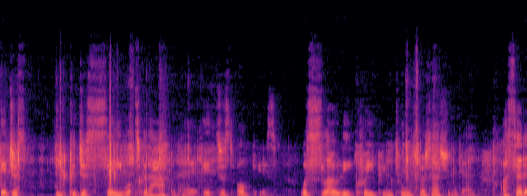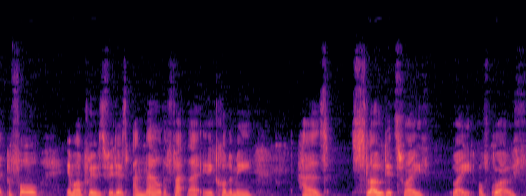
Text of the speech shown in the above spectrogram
It just, you could just see what's going to happen here. It's just obvious. We're slowly creeping towards recession again. I said it before, in my previous videos, and now the fact that the economy has slowed its rate, rate of growth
